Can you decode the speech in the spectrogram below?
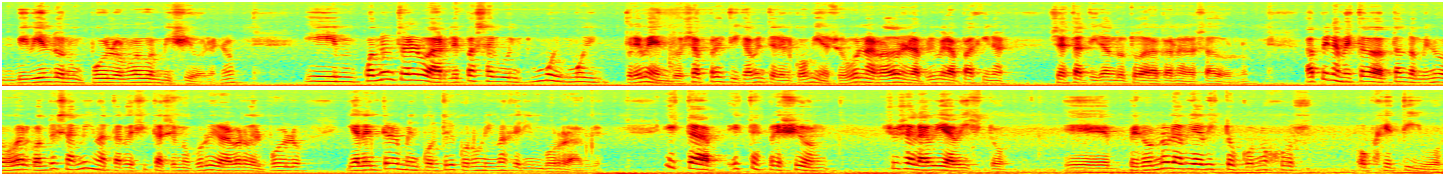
viviendo en un pueblo nuevo en Misiones, ¿no? Y cuando entra al bar le pasa algo muy, muy tremendo, ya prácticamente en el comienzo. El buen narrador en la primera página ya está tirando toda la carne al asador, ¿no? Apenas me estaba adaptando a mi nuevo hogar cuando esa misma tardecita se me ocurrió ir al bar del pueblo y al entrar me encontré con una imagen imborrable. Esta, esta expresión yo ya la había visto, eh, pero no la había visto con ojos objetivos,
